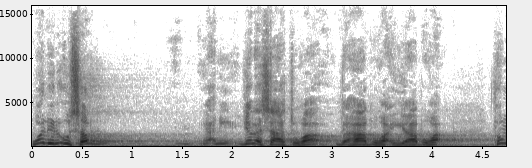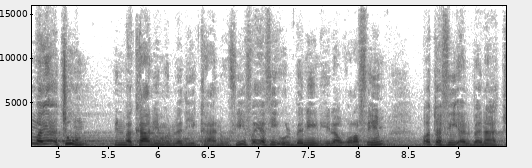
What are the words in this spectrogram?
وللأسر يعني جلساتها ذهابها إيابها ثم يأتون من مكانهم الذي كانوا فيه فيفيء البنين إلى غرفهم وتفيء البنات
